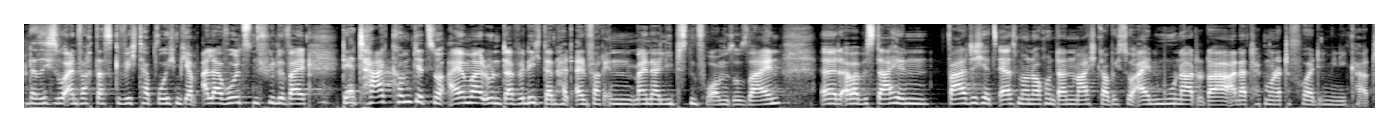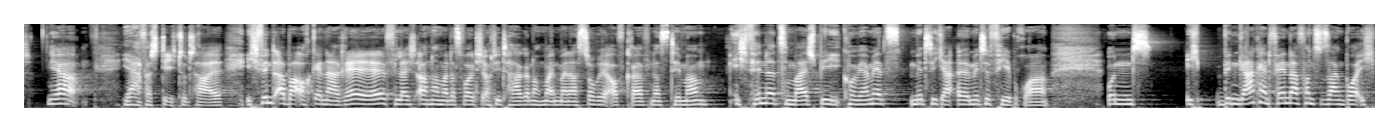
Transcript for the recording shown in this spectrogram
dass ich so einfach das Gewicht habe, wo ich mich am allerwohlsten fühle, weil der Tag kommt jetzt nur einmal und da will ich dann halt einfach in meiner liebsten Form so sein. Äh, aber bis dahin warte ich jetzt erstmal noch und dann mache ich glaube ich so einen Monat oder anderthalb Monate vorher den Minicut. Ja, ja, verstehe ich total. Ich finde aber auch generell, vielleicht auch nochmal, das wollte ich auch die Tage nochmal in meiner Story aufgreifen, das Thema. Ich finde zum Beispiel, wir haben jetzt Mitte, äh, Mitte Februar und ich bin gar kein Fan davon zu sagen, boah, ich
